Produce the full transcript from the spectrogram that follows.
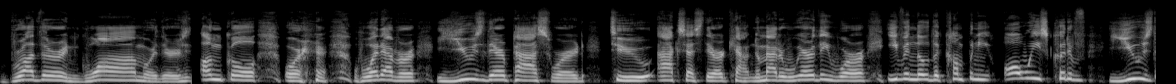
brother in Guam or their uncle or whatever use their password to access their account, no matter where they were, even though the company always could have used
